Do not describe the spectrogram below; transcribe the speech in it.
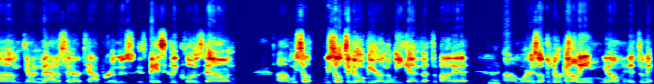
um, you know, in Madison, our tap room is, is basically closed down. Um, we sell we sell to go beer on the weekends. That's about it. Nice. Um, whereas up in Door County, you know, it's ama-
